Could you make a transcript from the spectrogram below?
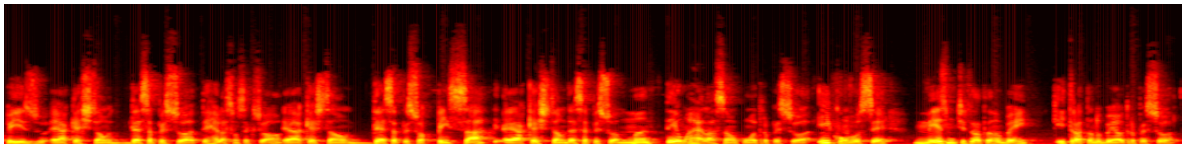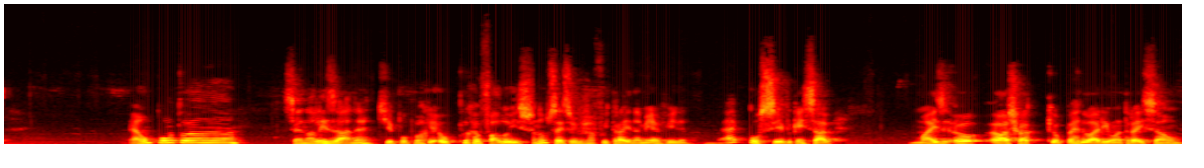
peso? É a questão dessa pessoa ter relação sexual? É a questão dessa pessoa pensar? É a questão dessa pessoa manter uma relação com outra pessoa e com você, mesmo te tratando bem e tratando bem a outra pessoa? É um ponto a se analisar, né? Tipo, porque eu, porque eu falo isso? Não sei se eu já fui traído na minha vida. É possível, quem sabe. Mas eu, eu acho que eu perdoaria uma traição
